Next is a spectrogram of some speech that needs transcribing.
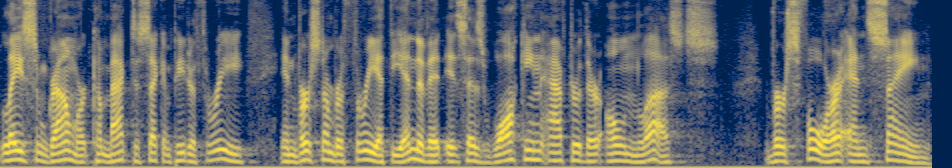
lays some groundwork. Come back to 2 Peter 3. In verse number 3, at the end of it, it says, walking after their own lusts, verse 4, and saying,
